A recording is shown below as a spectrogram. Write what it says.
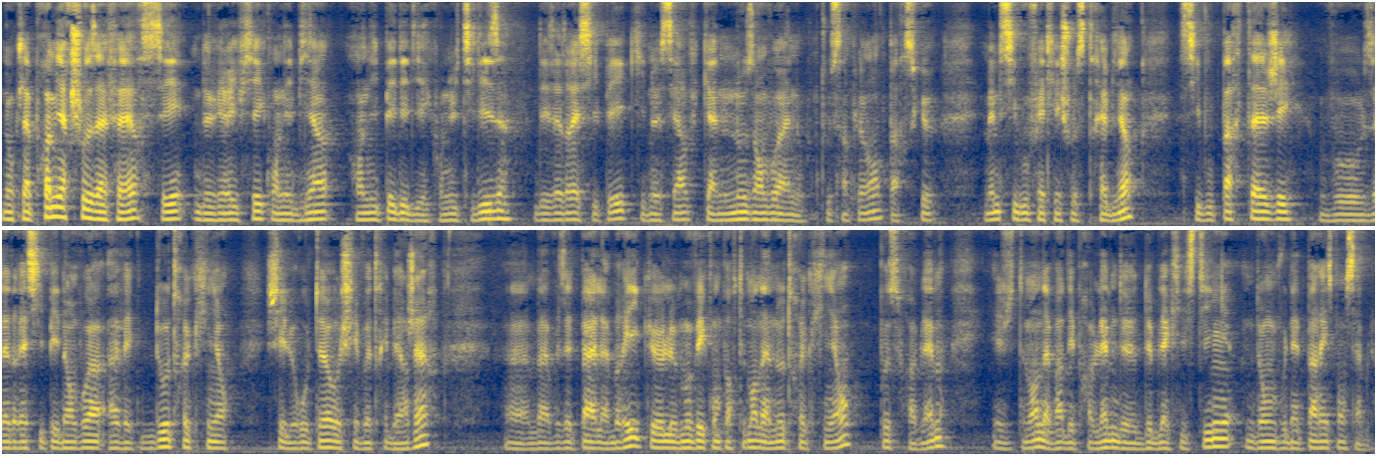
Donc la première chose à faire, c'est de vérifier qu'on est bien en IP dédié, qu'on utilise des adresses IP qui ne servent qu'à nos envois à nous, tout simplement parce que même si vous faites les choses très bien, si vous partagez vos adresses IP d'envoi avec d'autres clients chez le routeur ou chez votre hébergeur, euh, bah, vous n'êtes pas à l'abri que le mauvais comportement d'un autre client pose problème et justement d'avoir des problèmes de, blacklisting dont vous n'êtes pas responsable.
